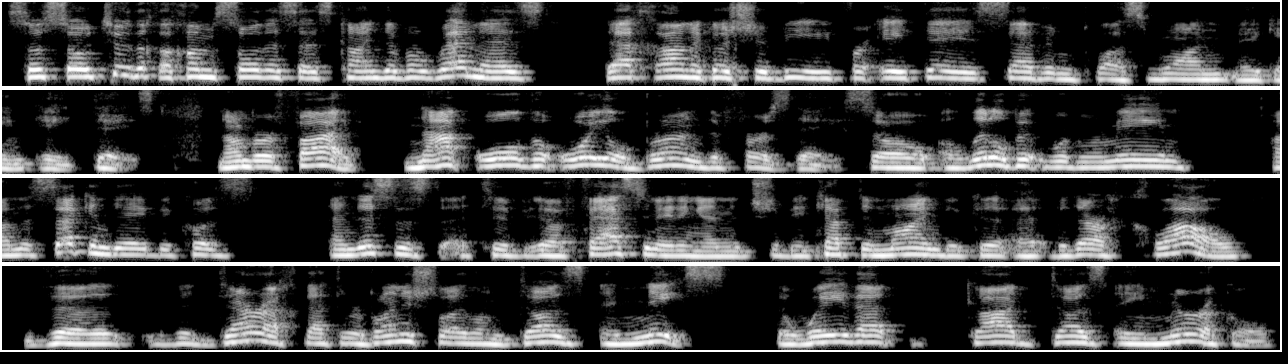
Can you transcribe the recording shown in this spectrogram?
So so too the Chacham saw this as kind of a remez that Hanukkah should be for eight days, seven plus one, making eight days. Number five, not all the oil burned the first day. So a little bit would remain on the second day because, and this is to be uh, fascinating and it should be kept in mind, B'derech uh, Klal, the, the derech that the Ribbono Shel Olam does a nace, the way that God does a miracle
